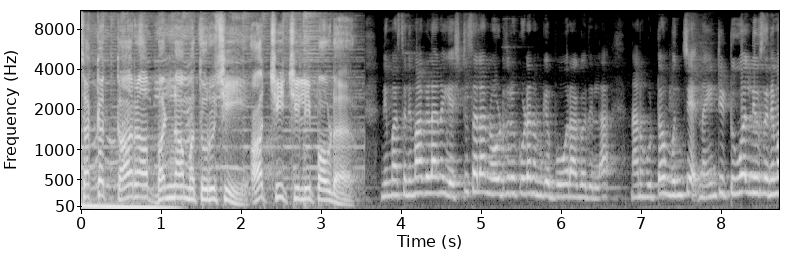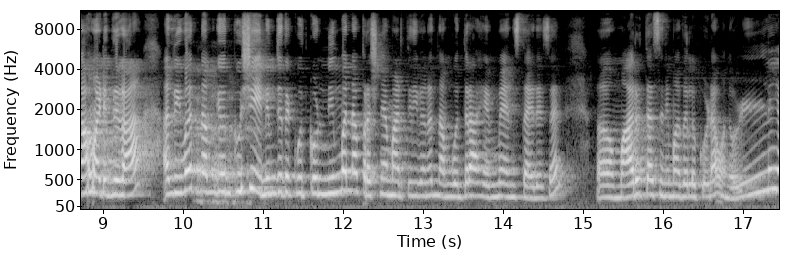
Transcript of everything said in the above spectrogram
ಸಖತ್ ಖಾರ ಬಣ್ಣ ಮತ್ತು ರುಚಿ ಆಚಿ ಚಿಲ್ಲಿ ಪೌಡರ್. ನಿಮ್ಮ ಸಿನಿಮಾಗಳನ್ನು ಎಷ್ಟು ಸಲ ನೋಡಿದ್ರು ಕೂಡ ನಮಗೆ ಬೋರ್ ಆಗೋದಿಲ್ಲ. ನಾನು ಹುಟ್ಟೋ ಮುಂಚೆ ನೈಂಟಿ ಟೂ ಅಲ್ಲಿ ನೀವು ಸಿನಿಮಾ ಮಾಡಿದ್ದೀರಾ? ಅಂದ್ರೆ ಇವತ್ತು ನಮಗೆ ಒಂದು ಖುಷಿ ನಿಮ್ಮ ಜೊತೆ ಕೂತ್ಕೊಂಡು ನಿಮ್ಮನ್ನ ಪ್ರಶ್ನೆ ಮಾಡ್ತಿದೀವಿ ಅನ್ನೋದು ನಮಗೊಂಥರ ಹೆಮ್ಮೆ ಅನಿಸ್ತಾ ಇದೆ ಸರ್. ಮಾರುತ ಸಿನಿಮಾದಲ್ಲೂ ಕೂಡ ಒಂದು ಒಳ್ಳೆಯ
